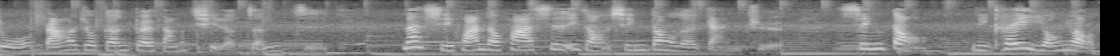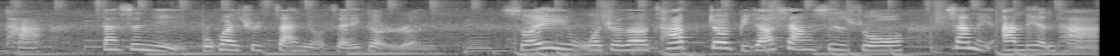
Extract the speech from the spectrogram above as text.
多，然后就跟对方起了争执。那喜欢的话是一种心动的感觉，心动，你可以拥有他，但是你不会去占有这一个人。所以我觉得他就比较像是说，像你暗恋他，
